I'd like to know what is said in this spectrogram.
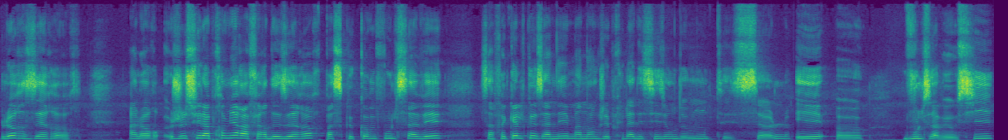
leurs erreurs. Alors, je suis la première à faire des erreurs parce que, comme vous le savez, ça fait quelques années maintenant que j'ai pris la décision de monter seule. Et euh, vous le savez aussi,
